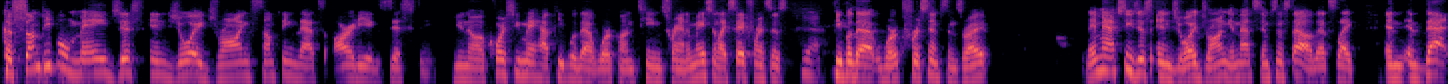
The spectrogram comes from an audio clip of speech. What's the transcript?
Because some people may just enjoy drawing something that's already existing. You know, of course, you may have people that work on teams for animation. Like, say, for instance, Yeah. people that work for Simpsons, right? They may actually just enjoy drawing in that Simpson style. That's like and and that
